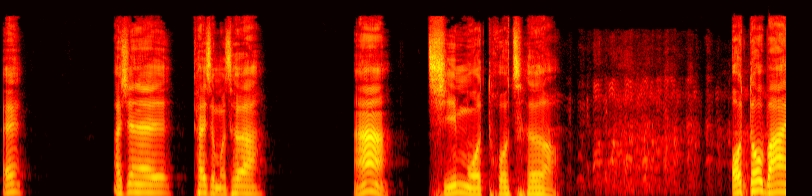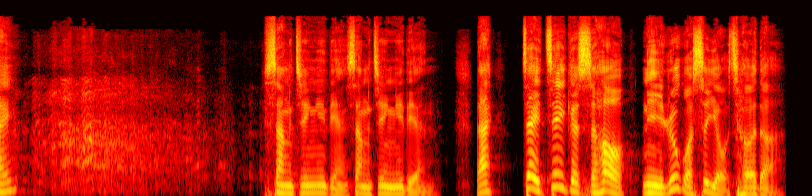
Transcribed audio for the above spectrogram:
哎，他现在开什么车啊？啊，骑摩托车哦。欧多拜，上进一点，上进一点。来，在这个时候，你如果是有车的，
